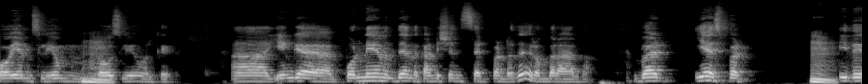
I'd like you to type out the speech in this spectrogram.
போயம்ஸ்லயும். ப்ரோஸ்லயும் இருக்கு எங்க பொண்ணே வந்து அந்த கண்டிஷன்ஸ் செட் பண்றது ரொம்ப ரேர் தான் பட் எஸ் பட் இது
